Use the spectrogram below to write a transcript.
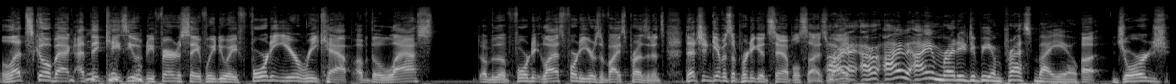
let's go back. I think Casey would be fair to say if we do a 40 year recap of the last of the 40 last 40 years of vice presidents, that should give us a pretty good sample size, All right, I, I, I am ready to be impressed by you. Uh, George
